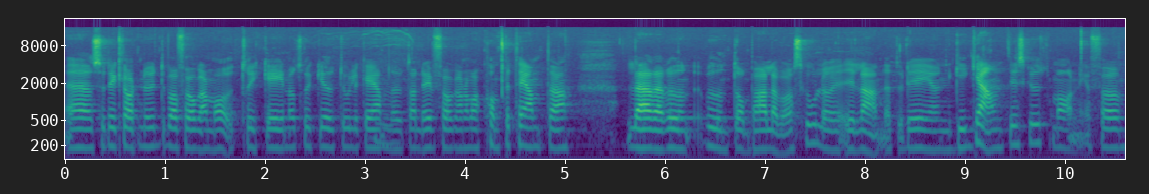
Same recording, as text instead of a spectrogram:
Eh, så det är klart, nu är det inte bara frågan om att trycka in och trycka ut olika ämnen, utan det är frågan om att ha kompetenta lärare runt om på alla våra skolor i landet. Och det är en gigantisk utmaning för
